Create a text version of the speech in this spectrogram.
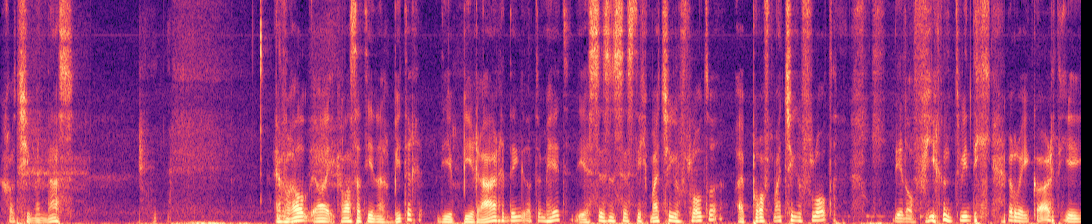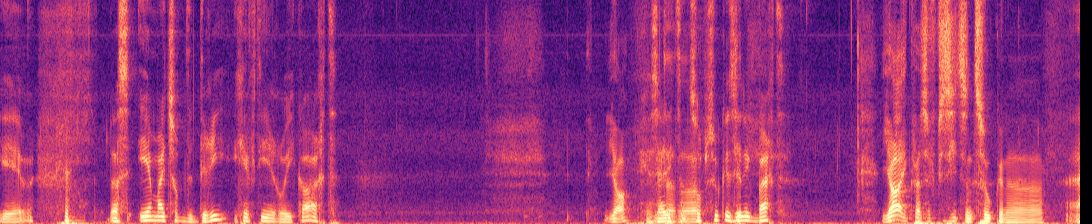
Godje, mijn nas. En vooral, ja, ik las dat die een arbiter, die Piraar, denk dat hem heet, die heeft 66 matchen gefloten, hij profmatchen gefloten, die heeft al 24 rode kaarten gegeven. Dat is één match op de drie, geeft hij een rode kaart. Ja. Je zei iets aan het eh, opzoeken, zin ik, Bart? Ja, ik was even iets aan het zoeken. Uh,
